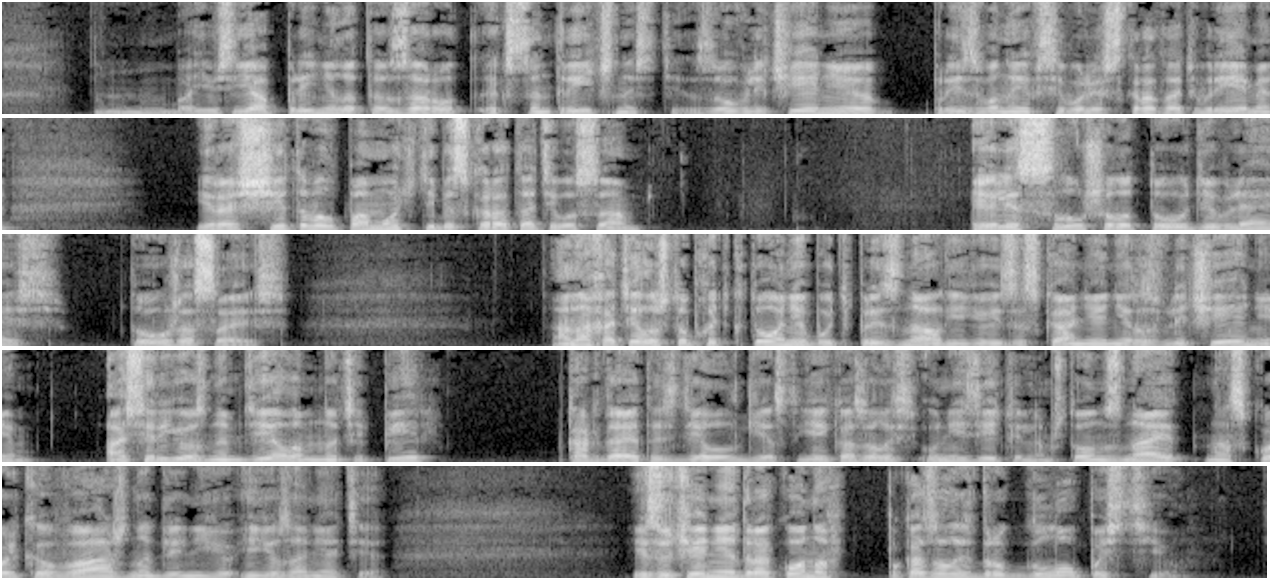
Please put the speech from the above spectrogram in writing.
Боюсь, я принял это за род эксцентричности, за увлечение, призванное всего лишь скоротать время, и рассчитывал помочь тебе скоротать его сам. Элис слушала, то удивляясь, то ужасаясь. Она хотела, чтобы хоть кто-нибудь признал ее изыскание не развлечением, а серьезным делом, но теперь, когда это сделал Гест, ей казалось унизительным, что он знает, насколько важно для нее ее занятие — Изучение драконов показалось вдруг глупостью,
